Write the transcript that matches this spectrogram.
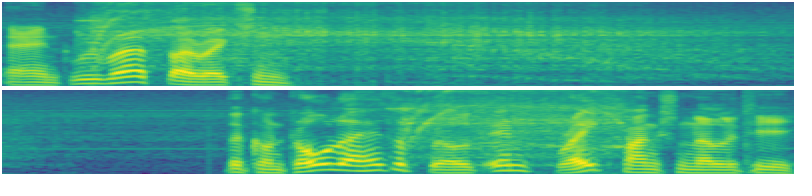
and reverse direction. The controller has a built-in brake functionality.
